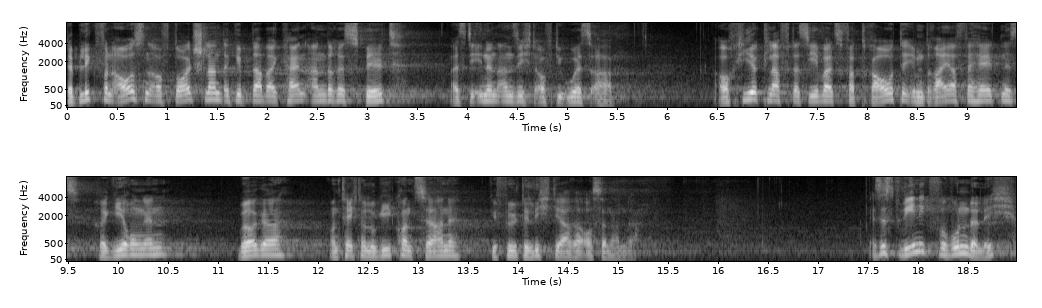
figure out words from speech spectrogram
Der Blick von außen auf Deutschland ergibt dabei kein anderes Bild als die Innenansicht auf die USA. Auch hier klafft das jeweils Vertraute im Dreierverhältnis Regierungen, Bürger und Technologiekonzerne gefühlte Lichtjahre auseinander. Es ist wenig verwunderlich,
